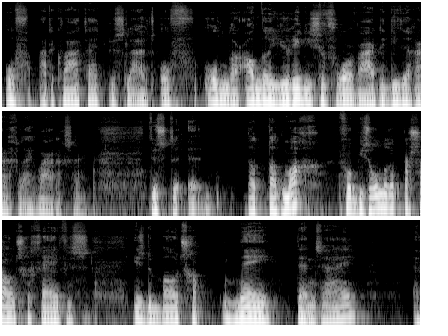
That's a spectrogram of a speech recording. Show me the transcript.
of adequaatheidsbesluit of onder andere juridische voorwaarden die eraan gelijkwaardig zijn. Dus de, uh, dat, dat mag. Voor bijzondere persoonsgegevens is de boodschap nee tenzij. Uh,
